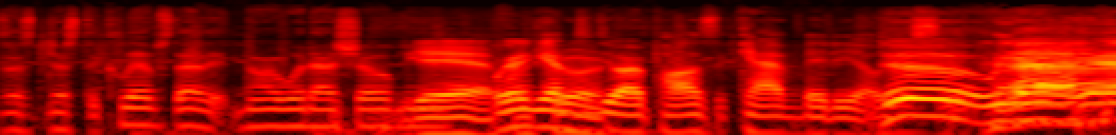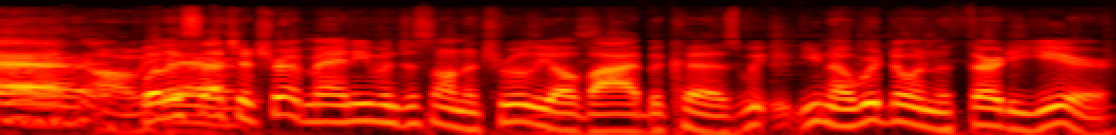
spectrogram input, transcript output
the just the clips that it, Norwood had showed me. Yeah, We're gonna for get him sure. to do our pause the cab video. Dude, You'll see. we got- yeah. Oh, well, it's such a trip, man. Even just on the Trulio vibe, because we, you know, we're doing the 30 year.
